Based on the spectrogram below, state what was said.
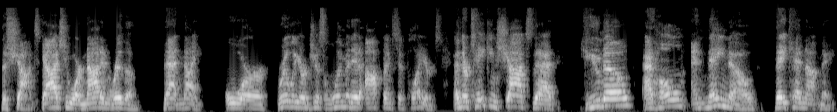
the shots, guys who are not in rhythm that night or really are just limited offensive players. And they're taking shots that you know at home and they know they cannot make.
